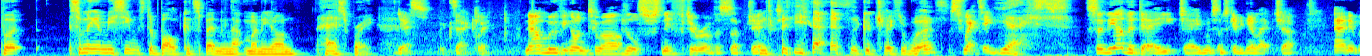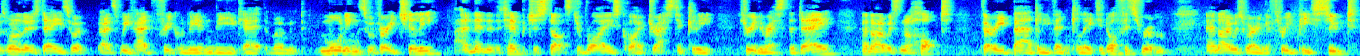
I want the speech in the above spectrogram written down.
but something in me seems to balk at spending that money on hairspray. Yes, exactly. Now moving on to our little snifter of a subject, yes, a good choice of words. sweating. Yes. So the other day, James I was giving a lecture, and it was one of those days where, as we've had frequently in the UK at the moment, mornings were very chilly, and then the temperature starts to rise quite drastically through the rest of the day. And I was in a hot, very badly ventilated office room, and I was wearing a three-piece suit.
